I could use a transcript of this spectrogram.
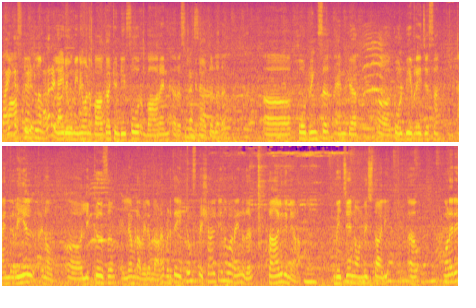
ഭയങ്കര ഒരു മെനുവാണ് Baga twenty four bar and റെസ്റ്റോറന്റിനകത്തുള്ളത് cold drinks and cold beverages and real you know liquors എല്ലാം ഇവിടെ അവൈലബിൾ ആണ്. ഇവിടുത്തെ ഏറ്റവും സ്പെഷ്യാലിറ്റി എന്ന് പറയുന്നത് താലി തന്നെയാണ്. വെജ് ആൻഡ് നോൺ വെജ് താലി വളരെ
